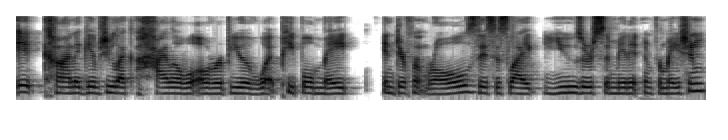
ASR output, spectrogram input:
it kind of gives you like a high level overview of what people make in different roles. This is like user submitted information.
